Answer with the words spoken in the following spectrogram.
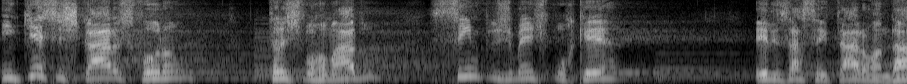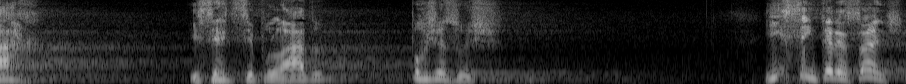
em que esses caras foram transformado simplesmente porque eles aceitaram andar e ser discipulado por Jesus. Isso é interessante.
